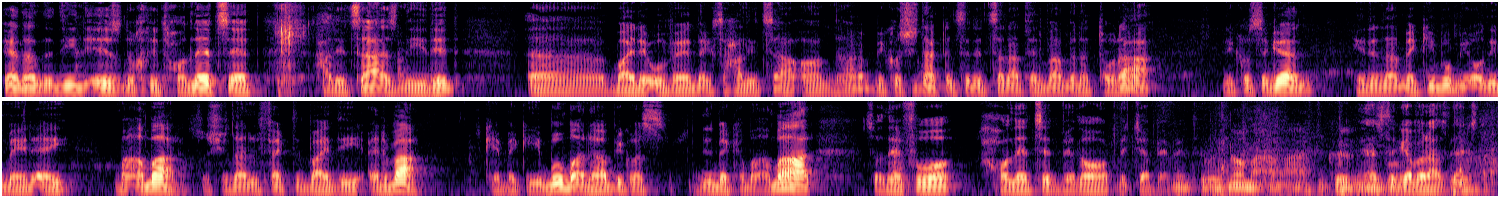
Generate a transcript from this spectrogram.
And then the din is Nuchrit Choletzet, Halitza is needed. Uh, by the Reuven makes a halitza on her because she's not considered tzanat erva min Torah because again he did not make yibum he only made a ma'amar so she's not infected by the erva you can't make a yibum on her because he didn't make a ma'amar so therefore choletzet velo mityabemet There was no ma'amah. You could have that's the Gemara's next time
